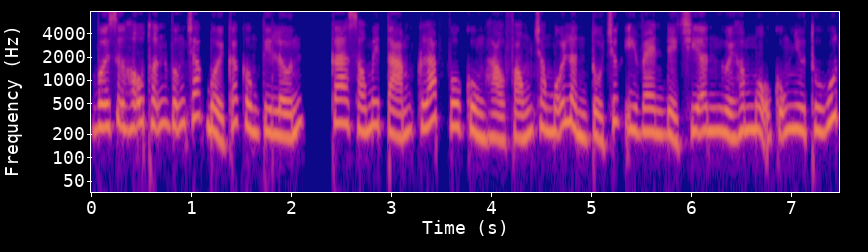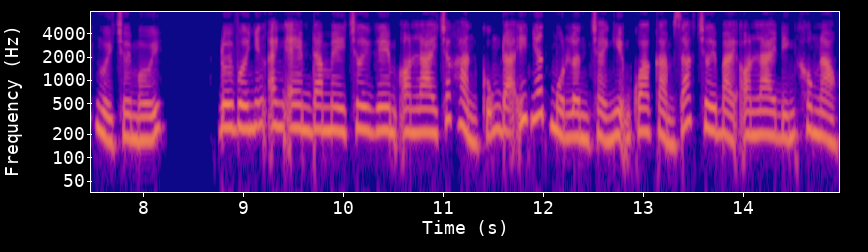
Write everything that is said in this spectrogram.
Với sự hậu thuẫn vững chắc bởi các công ty lớn, K68 Club vô cùng hào phóng trong mỗi lần tổ chức event để tri ân người hâm mộ cũng như thu hút người chơi mới. Đối với những anh em đam mê chơi game online chắc hẳn cũng đã ít nhất một lần trải nghiệm qua cảm giác chơi bài online đính không nào.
